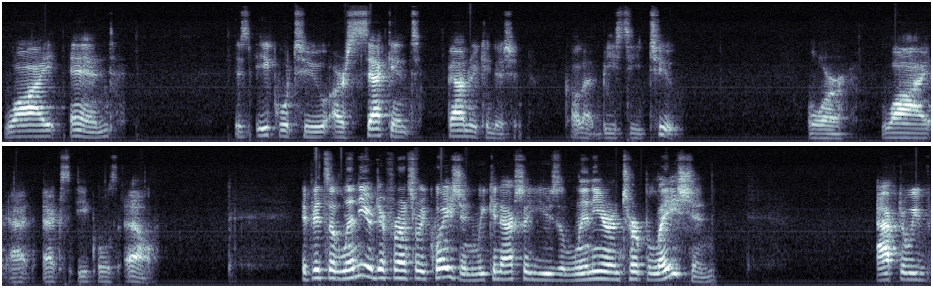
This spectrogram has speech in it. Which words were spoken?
y end is equal to our second boundary condition. Call that BC2 or y at x equals L. if it's a linear differential equation, we can actually use a linear interpolation after we've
